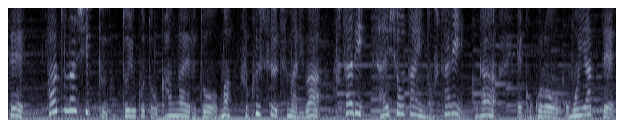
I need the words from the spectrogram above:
でパートナーシップということを考えると、まあ、複数つまりは2人最小単位の2人が心を思い合って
